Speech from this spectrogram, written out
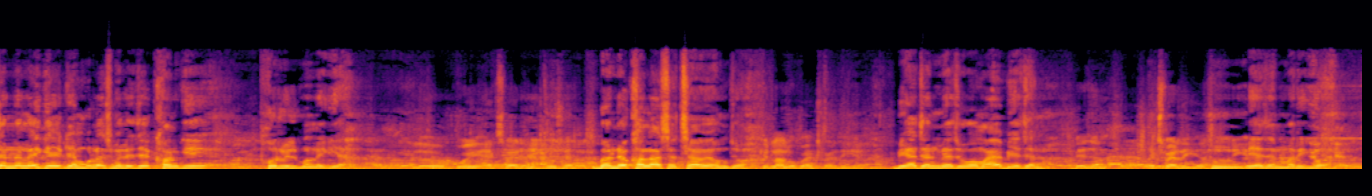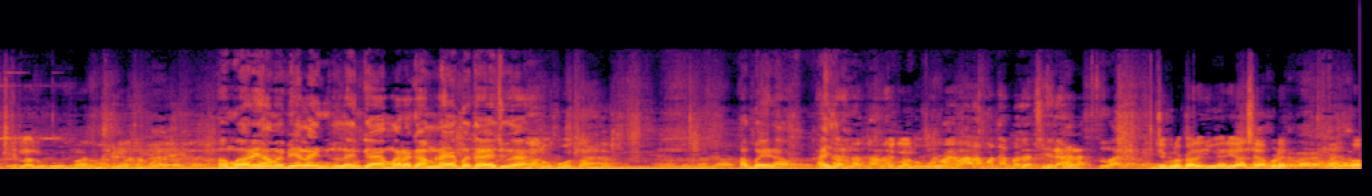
જણને લઈ ગયા એક એમ્બ્યુલન્સમાં લઈ જાય ખાનગી ફોર વ્હીલમાં લઈ ગયા. એટલે કોઈ એક્સપાયર થઈ ગયું છે? બંને ખલાસ જ છે હવે સમજો. કેટલા લોકો એક્સપાયર થઈ ગયા? બે જણ મેં જોવામાં આવ્યા બે જણ. બે જણ એક્સપાયર થઈ ગયા. હમ, બે જણ મરી ગયા. કેટલા લોકો બહાર નીકળ્યા હતા? અમારી સામે બે લાઈન લઈને ગયા મારા ગામના એ બધાએ જોયા. કેટલા લોકો હતા અંદર? આ ભાઈ ના આવી જા. કેટલા લોકો જે પ્રકારે જોઈ રહ્યા છે આપણે અ,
